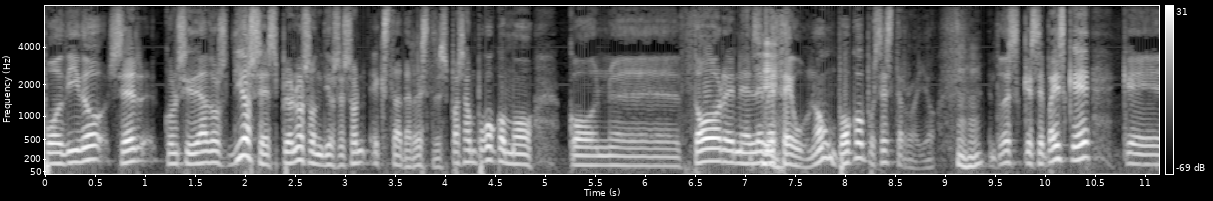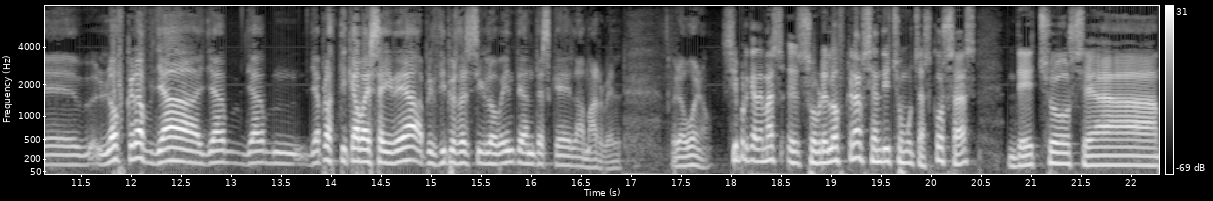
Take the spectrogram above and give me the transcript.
podido ser considerados dioses, pero no son dioses, son extraterrestres. Pasa un poco como con eh, Thor en el MCU, ¿no? Un poco, pues este rollo. Entonces, que sepáis que, que Lovecraft ya, ya, ya, ya practicaba esa idea a principios del siglo XX antes que la Marvel. Pero bueno. Sí, porque además eh, sobre Lovecraft se han dicho muchas cosas. De hecho, se ha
